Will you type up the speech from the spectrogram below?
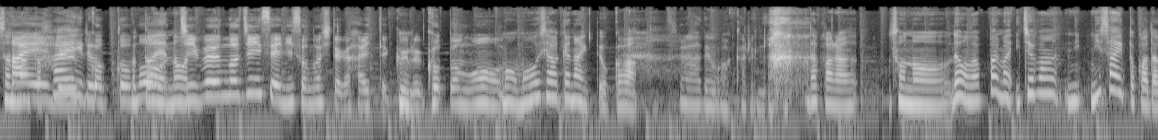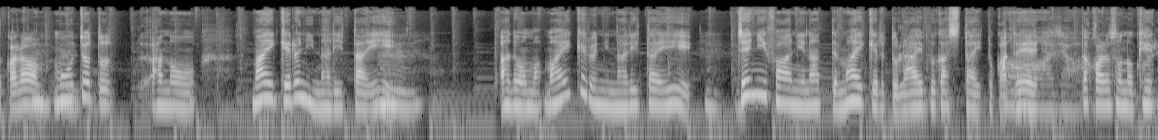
入入るることもへの自分の人生にその人が入ってくることも、もう申し訳ないっていうかそれはでもわかるな。だからそのでもやっぱりまあ一番に 2, 歳とかだからうんうん。もうちょっと、あのマイケルになりたい、うんあでも、まあ、マイケルになりたいジェニファーになってマイケルとライブがしたいとかでだからその結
